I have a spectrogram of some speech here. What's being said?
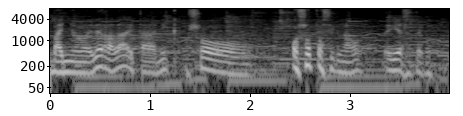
baino ederra da eta nik oso oso pozik nago, egia esateko.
